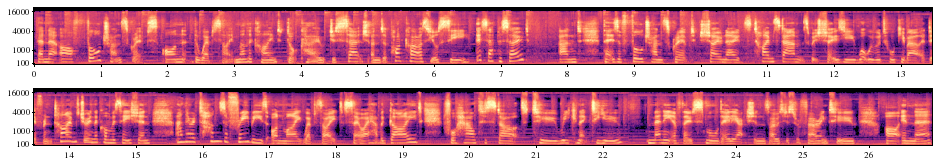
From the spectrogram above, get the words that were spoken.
then there are full transcripts on the website motherkind.co. Just search under podcast, you'll see this episode and there is a full transcript, show notes, timestamps, which shows you what we were talking about at different times during the conversation. And there are tons of freebies on my website. So I have a guide for how to start to reconnect to you many of those small daily actions I was just referring to are in there.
